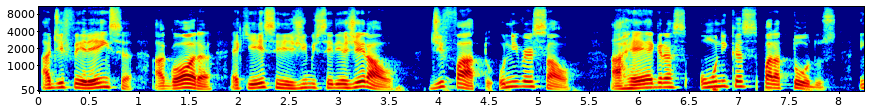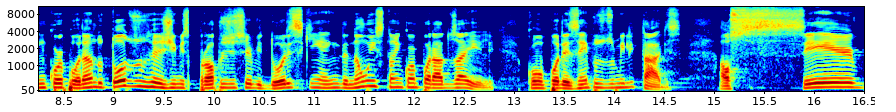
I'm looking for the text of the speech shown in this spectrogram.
A diferença agora é que esse regime seria geral, de fato universal. Há regras únicas para todos, incorporando todos os regimes próprios de servidores que ainda não estão incorporados a ele, como por exemplo os militares. Ao ser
